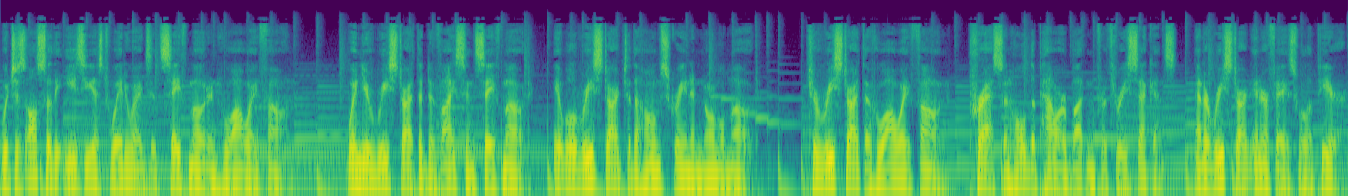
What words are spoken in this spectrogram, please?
which is also the easiest way to exit safe mode in Huawei phone. When you restart the device in safe mode, it will restart to the home screen in normal mode. To restart the Huawei phone, press and hold the power button for 3 seconds, and a restart interface will appear.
